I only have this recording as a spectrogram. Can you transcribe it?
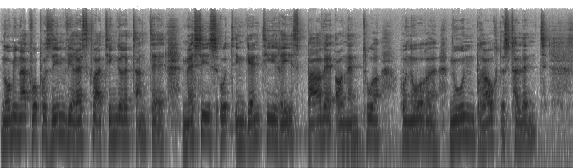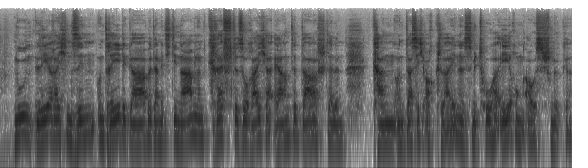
Nomina quo posim viresque attingere tante, messis ut ingenti res pave ornentur honore. Nun braucht es Talent, nun lehrreichen Sinn und Redegabe, damit ich die Namen und Kräfte so reicher Ernte darstellen kann und dass ich auch Kleines mit hoher Ehrung ausschmücke.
